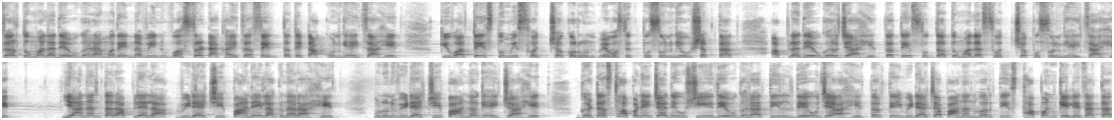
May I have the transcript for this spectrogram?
जर तुम्हाला देवघरामध्ये नवीन वस्त्र टाकायचं असेल तर ते टाकून घ्यायचं आहेत किंवा तेच तुम्ही स्वच्छ करून व्यवस्थित पुसून घेऊ शकतात. आपलं देवघर जे आहे तर ते सुद्धा तुम्हाला स्वच्छ पुसून घ्यायचं आहे यानंतर आपल्याला विड्याची पाने लागणार आहेत. म्हणून विड्याची पानं घ्यायची आहेत. घटस्थापनेच्या दिवशी देवघरातील देव जे आहेत तर ते विड्याच्या पानांवरती स्थापन केले जातात.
